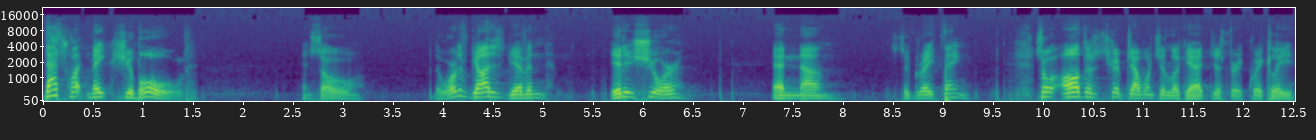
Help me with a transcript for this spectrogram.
That's what makes you bold. And so the Word of God is given, it is sure, and um, it's a great thing. So, all the scripture I want you to look at just very quickly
